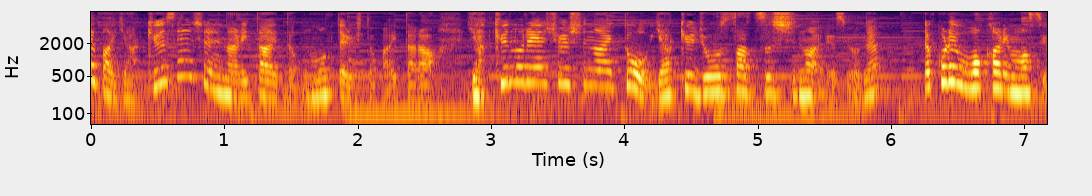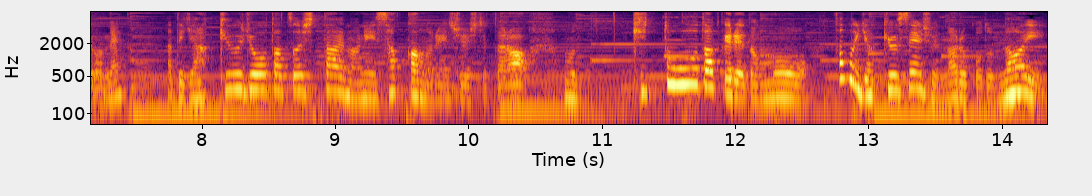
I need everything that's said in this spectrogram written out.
えば野球選手になりたいって思ってる人がいたら野球の練習しないと野球上達しないですよね。でこれ分かりますよね。だって野球上達したいのにサッカーの練習してたらもうきっとだけれども多分野球選手になることない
